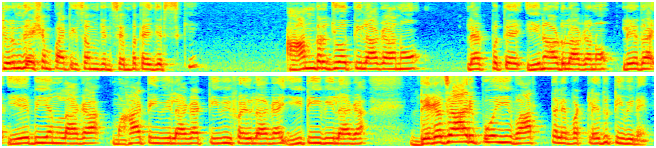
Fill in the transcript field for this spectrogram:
తెలుగుదేశం పార్టీకి సంబంధించిన సింపతైజర్స్కి ఆంధ్రజ్యోతి లాగానో లేకపోతే ఈనాడు లాగానో లేదా ఏబిఎన్ లాగా మహా టీవీ లాగా టీవీ ఫైవ్ లాగా ఈటీవీ లాగా దిగజారిపోయి వార్తలు ఇవ్వట్లేదు టీవీ నైన్.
